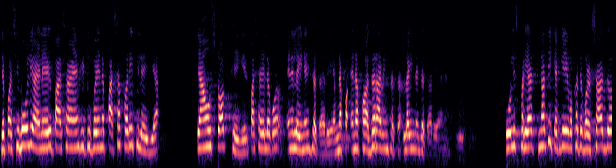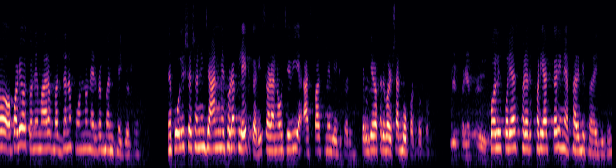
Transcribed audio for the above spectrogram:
એ. પછી બોલ્યા એટલે પાછા એ હિતુભાઈને પાછા ફરીથી લઈ ગયા. ત્યાં હું સ્ટોપ થઈ ગઈ. પાછા એ લોકો એને લઈને જ જતા રહ્યા. એમના એના ફાધર આવીને જતા લઈને જતા રહ્યા એને. પોલીસ ફરિયાદ. નથી કેમ કે એ વખતે વરસાદ પડ્યો હતો ને મારા બધાના ફોનનો નેટવર્ક બંધ થઈ ગયો હતો. ને પોલીસ સ્ટેશનની જાણ મેં થોડાક લેટ કરી. સાડા નવ જેવી આસપાસ મેં લેટ કરી. કેમ કે એ વખતે વરસાદ બહુ પડતો હતો. પોલીસ ફરિયાદ ફરિયાદ કરીને એફઆઈઆર બી ફરાઈ દીધી.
